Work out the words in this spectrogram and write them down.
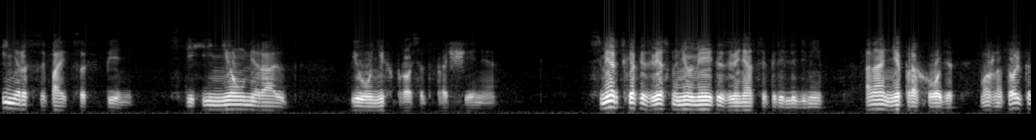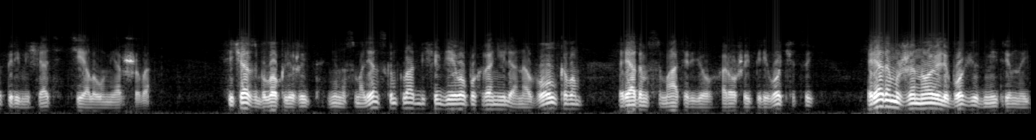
и не рассыпается в пене. Стихи не умирают, и у них просят прощения. Смерть, как известно, не умеет извиняться перед людьми. Она не проходит, можно только перемещать тело умершего. Сейчас Блок лежит не на Смоленском кладбище, где его похоронили, а на Волковом, рядом с матерью, хорошей переводчицей, рядом с женой Любовью Дмитриевной,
